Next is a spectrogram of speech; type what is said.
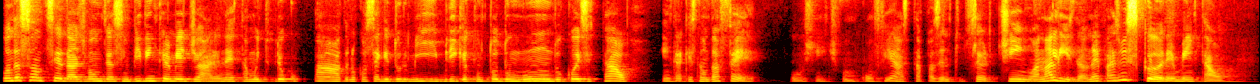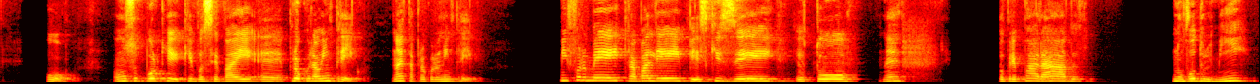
Quando essa ansiedade, vamos dizer assim, vida intermediária, né? Tá muito preocupado, não consegue dormir, briga com todo mundo, coisa e tal, entra a questão da fé. Pô, gente, vamos confiar, você tá fazendo tudo certinho, analisa, né? Faz um scanner mental. Pô, vamos supor que, que você vai é, procurar um emprego, né? Tá procurando emprego. Me formei, trabalhei, pesquisei, eu tô, né? Tô preparado. Não vou dormir?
